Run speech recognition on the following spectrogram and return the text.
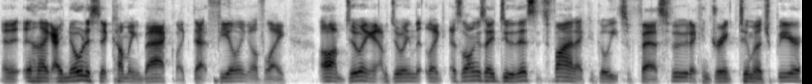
and, it, and like i noticed it coming back like that feeling of like oh i'm doing it. I'm doing the, like as long as i do this it's fine. I could go eat some fast food. I can drink too much beer.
